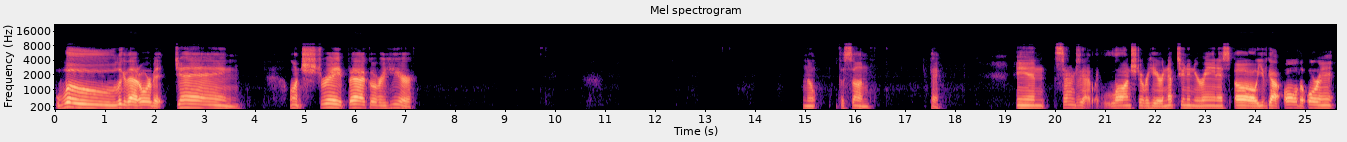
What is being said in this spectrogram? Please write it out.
Whoa! Look at that orbit. Jang! Launch straight back over here. Nope, the sun. Okay. And Saturn just got like launched over here. Neptune and Uranus. Oh, you've got all the Orient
